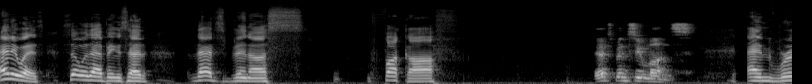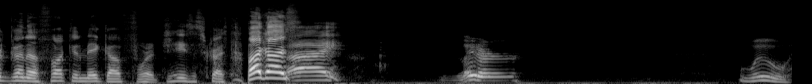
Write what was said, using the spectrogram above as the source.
Anyways, so with that being said, that's been us. Fuck off. It's been two months. And we're gonna fucking make up for it. Jesus Christ. Bye, guys. Bye. Later. Woo.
